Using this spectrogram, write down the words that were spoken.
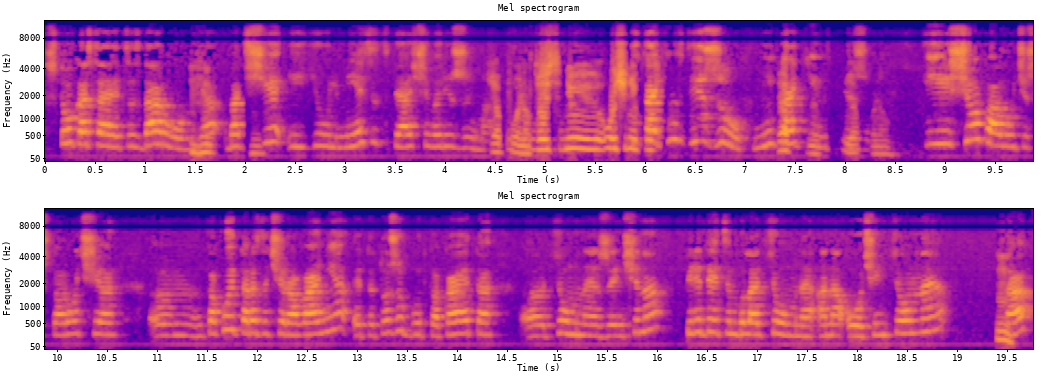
Что касается здоровья, вообще июль месяц спящего режима. Я понял. То есть, не очень... Никаких движух, Я, никаких я движух. понял. И еще получишь, короче, эм, какое-то разочарование, это тоже будет какая-то э, темная женщина. Перед этим была темная, она очень темная, М. так?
